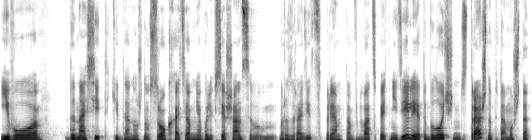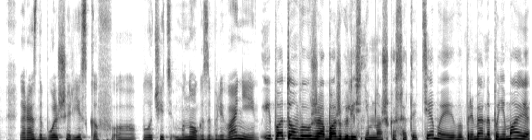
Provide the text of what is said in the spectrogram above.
его доносить таки до нужного срока, хотя у меня были все шансы разродиться прям там в 25 недель, и это было очень страшно, потому что гораздо больше рисков э, получить много заболеваний. И потом вы уже обожглись немножко с этой темой, и вы примерно понимали,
